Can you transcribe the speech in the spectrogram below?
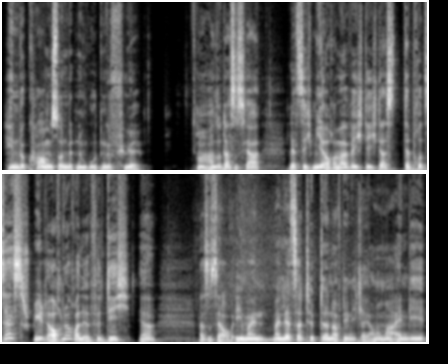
hinbekommst und mit einem guten Gefühl. Also das ist ja letztlich mir auch immer wichtig, dass der Prozess spielt auch eine Rolle für dich, ja. Das ist ja auch eh mein, mein letzter Tipp, dann, auf den ich gleich auch nochmal eingehe.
